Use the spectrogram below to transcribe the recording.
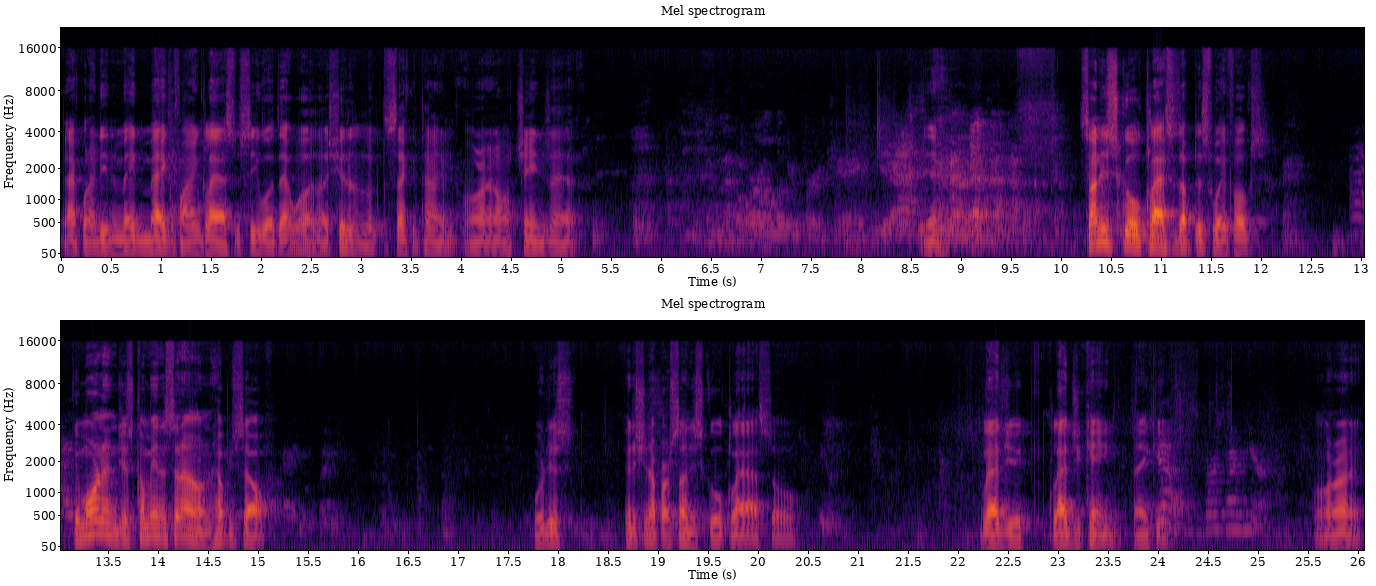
Back when I didn't need a magnifying glass to see what that was. I should have looked the second time. All right, I'll change that. We're all looking for a J. Yeah. Sunday school class is up this way, folks. Good morning. Just come in and sit down. Help yourself. We're just finishing up our Sunday school class, so glad you glad you came. Thank you. Yes, it's the first time here. All right.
